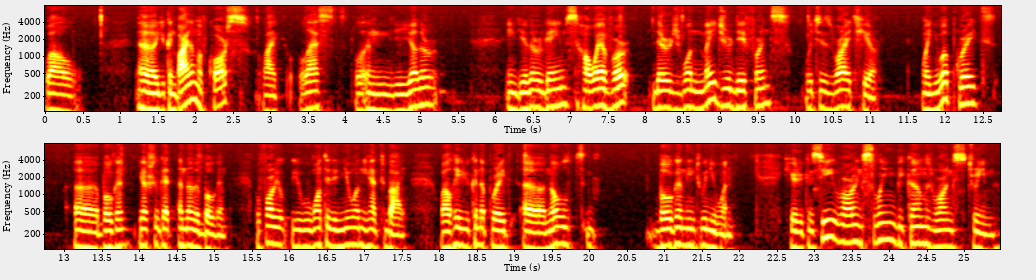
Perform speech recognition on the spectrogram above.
well uh, you can buy them of course like last in the other in the other games. However there's one major difference which is right here. When you upgrade a bowgun you actually get another bowgun before you, you wanted a new one you had to buy. While here you can upgrade uh, an old bowgun into a new one. Here you can see roaring sling becomes roaring stream.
